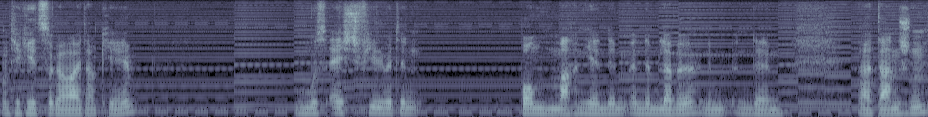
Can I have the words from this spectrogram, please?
Und hier geht es sogar weiter, okay. Muss echt viel mit den Bomben machen hier in dem, in dem Level, in dem, in dem äh, Dungeon.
